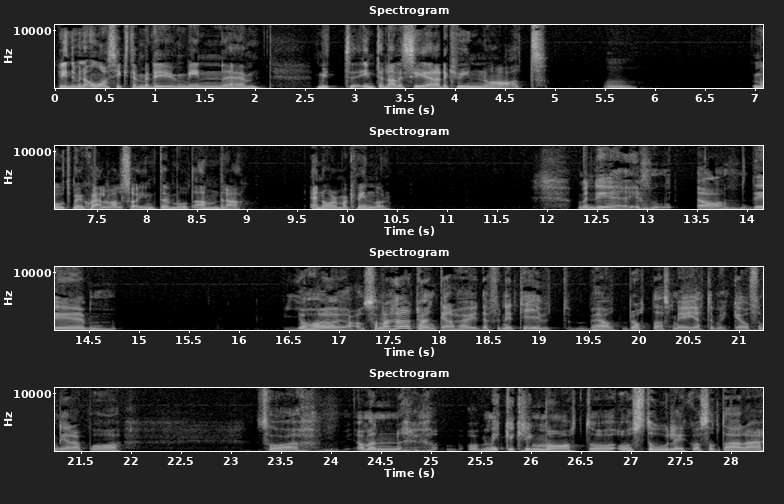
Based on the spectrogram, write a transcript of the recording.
det är inte mina åsikter men det är ju min, eh, mitt internaliserade kvinnohat. Mm. Mot mig själv alltså, inte mot andra enorma kvinnor. Men det, ja, det... Jag har, sådana här tankar har jag definitivt behövt brottas med jättemycket och fundera på så, ja men, och mycket kring mat och, och storlek och sånt där.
